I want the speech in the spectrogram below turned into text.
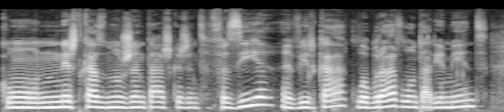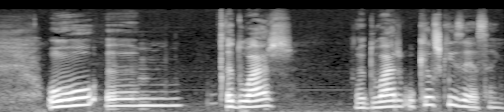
Com, neste caso, nos jantares que a gente fazia, a vir cá, colaborar voluntariamente, ou um, a doar, a doar o que eles quisessem.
